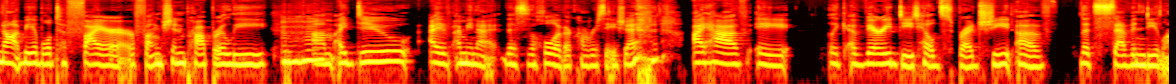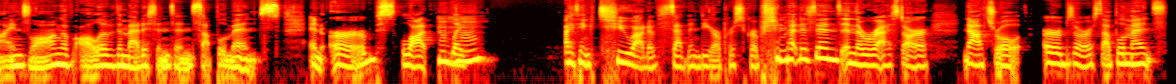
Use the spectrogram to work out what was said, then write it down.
not be able to fire or function properly. Mm-hmm. Um, I do. I. I mean, I, this is a whole other conversation. I have a like a very detailed spreadsheet of that's 70 lines long of all of the medicines and supplements and herbs. A lot like mm-hmm. I think two out of 70 are prescription medicines and the rest are natural herbs or supplements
